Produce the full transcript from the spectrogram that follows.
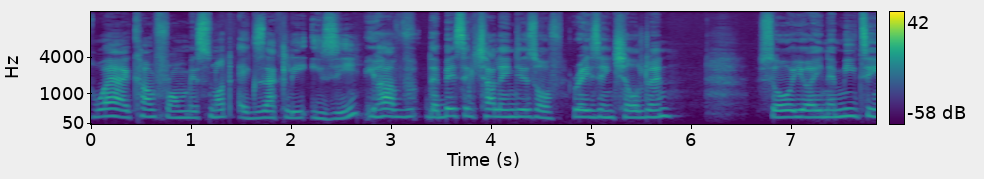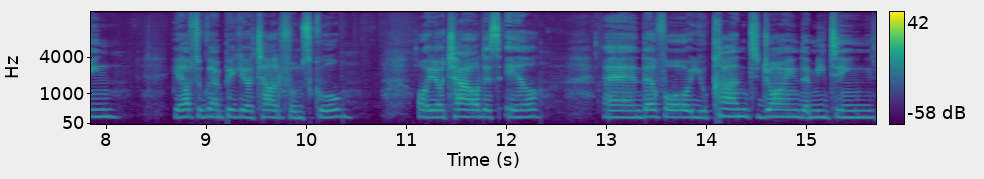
where I come from is not exactly easy. You have the basic challenges of raising children. So you're in a meeting, you have to go and pick your child from school, or your child is ill, and therefore you can't join the meeting.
